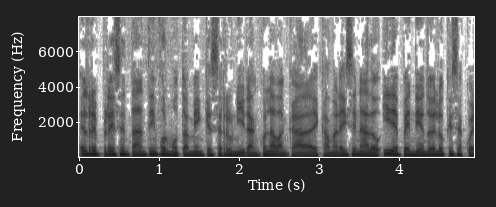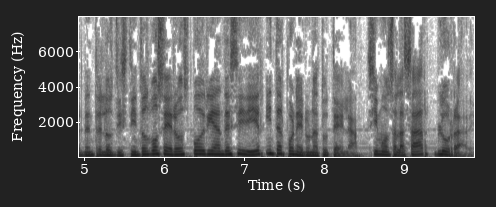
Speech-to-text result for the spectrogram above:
El representante informó también que se reunirán con la bancada de Cámara y Senado y dependiendo de lo que se acuerde entre los voceros podrían decidir interponer una tutela. Simón Salazar, Blue Radio.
